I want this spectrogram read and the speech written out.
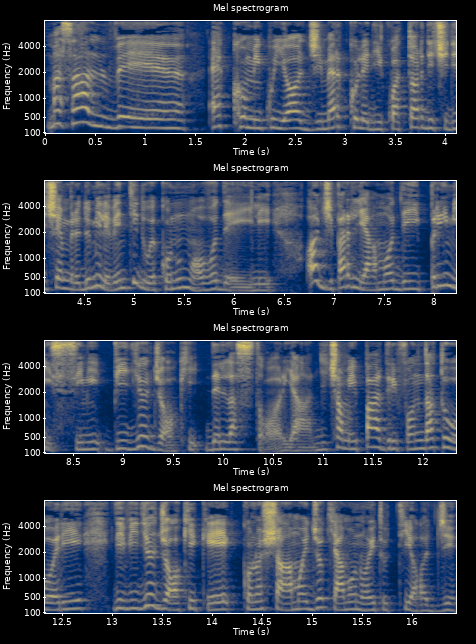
Ma salve! Eccomi qui oggi, mercoledì 14 dicembre 2022, con un nuovo daily. Oggi parliamo dei primissimi videogiochi della storia, diciamo i padri fondatori dei videogiochi che conosciamo e giochiamo noi tutti oggi.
